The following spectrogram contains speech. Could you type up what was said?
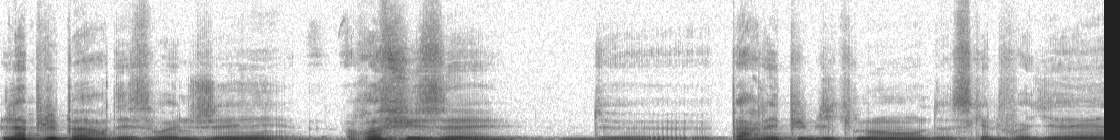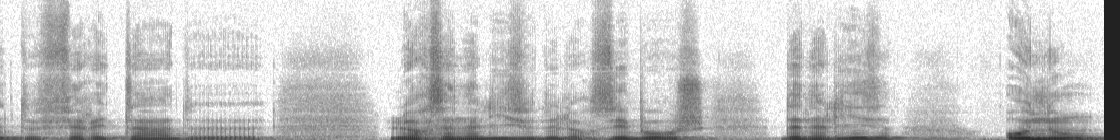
la plupart des ONG refusaient de parler publiquement de ce qu'elles voyaient, de faire état de leurs analyses ou de leurs ébauches d'analyse au nom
